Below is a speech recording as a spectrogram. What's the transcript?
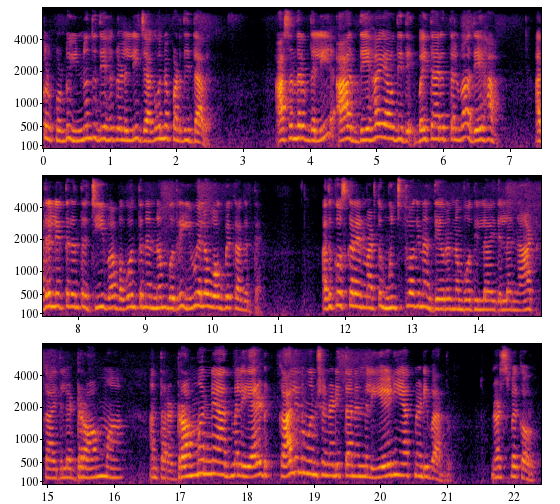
ಕಳ್ಕೊಂಡು ಇನ್ನೊಂದು ದೇಹಗಳಲ್ಲಿ ಜಾಗವನ್ನು ಪಡೆದಿದ್ದಾವೆ. ಆ ಸಂದರ್ಭದಲ್ಲಿ ಆ ದೇಹ ಯಾವುದಿದೆ? ಬೈತಾ ಇರುತ್ತಲ್ವಾ ದೇಹ. ಅದರಲ್ಲಿರ್ತಕ್ಕಂಥ ಜೀವ ಭಗವಂತನ ನಂಬಿದ್ರೆ ಇವೆಲ್ಲ ಹೋಗ್ಬೇಕಾಗತ್ತೆ. ಅದಕ್ಕೋಸ್ಕರ ಏನ್ ಮಾಡ್ತು? ಮುಂಚಿತವಾಗಿ ನಾನು ದೇವ್ರನ್ನ ನಂಬೋದಿಲ್ಲ, ಇದೆಲ್ಲ ನಾಟಕ, ಇದೆಲ್ಲ ಡ್ರಾಮಾ ಅಂತಾರ. ಡ್ರಾಮನ್ನೇ ಆದ್ಮೇಲೆ ಎರಡು ಕಾಲಿನ ಮನುಷ್ಯ ನಡೀತಾನೆ ಅಂದ್ಮೇಲೆ ಏಣಿ ಯಾಕೆ ನಡಿಬಾರ್ದು? ನಡ್ಸ್ಬೇಕು ಅವ್ರು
